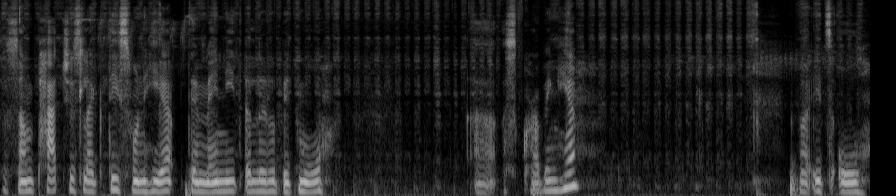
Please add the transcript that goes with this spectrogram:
So some patches like this one here, they may need a little bit more uh, scrubbing here. But it's all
